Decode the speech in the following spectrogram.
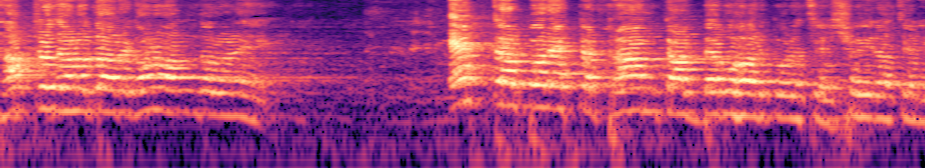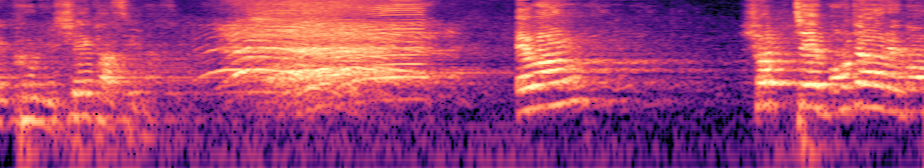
ছাত্র জনতার গণ আন্দোলনে একটার পর একটা ট্রাম কার্ড ব্যবহার করেছে স্বৈরাচারী খুনি শেখ হাসিনা। এবং সবচেয়ে মজার এবং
